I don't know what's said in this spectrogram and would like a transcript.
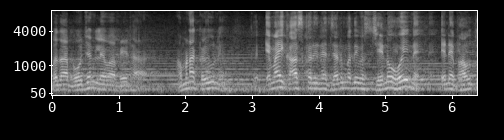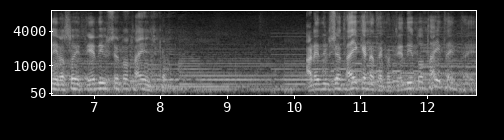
બધા ભોજન લેવા બેઠા. હમણાં કહ્યું ને એમાંય ખાસ કરીને જન્મદિવસ જેનો હોય ને, એને ભાવતી રસોઈ તે દિવસે તો થાય જ કરે આડે દિવસે થાય કે ન થાય, પણ તે દી તો થાય થાય થાય.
